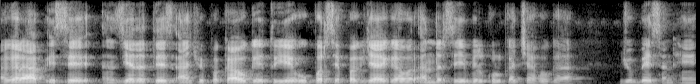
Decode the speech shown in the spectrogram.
अगर आप इसे ज़्यादा तेज़ आँच पे पकाओगे तो ये ऊपर से पक जाएगा और अंदर से ये बिल्कुल कच्चा होगा, जो बेसन है।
